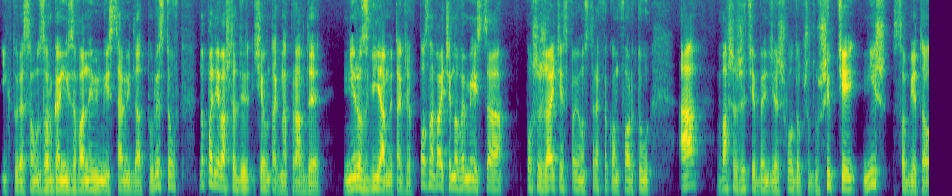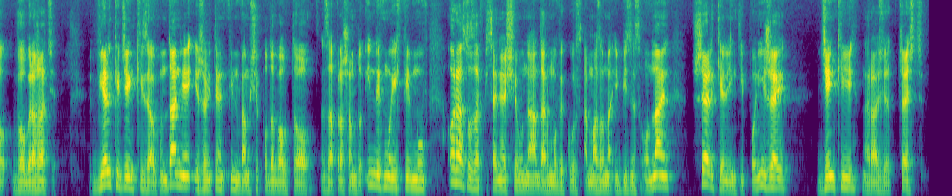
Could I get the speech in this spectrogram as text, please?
i które są zorganizowanymi miejscami dla turystów, no ponieważ wtedy się tak naprawdę nie rozwijamy. Także poznawajcie nowe miejsca, poszerzajcie swoją strefę komfortu, a wasze życie będzie szło do przodu szybciej niż sobie to wyobrażacie. Wielkie dzięki za oglądanie. Jeżeli ten film Wam się podobał, to zapraszam do innych moich filmów oraz do zapisania się na darmowy kurs Amazona i Biznes Online. Wszelkie linki poniżej. Dzięki, na razie, cześć.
